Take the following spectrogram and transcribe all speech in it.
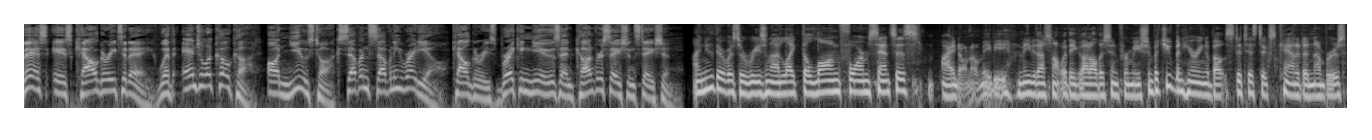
This is Calgary Today with Angela Kokott on News Talk 770 Radio, Calgary's breaking news and conversation station. I knew there was a reason I liked the long form census. I don't know, maybe maybe that's not where they got all this information, but you've been hearing about Statistics Canada numbers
